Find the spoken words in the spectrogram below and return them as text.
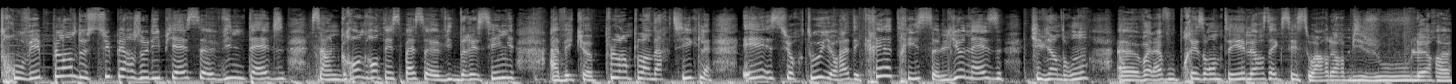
trouver plein de super jolies pièces vintage. C'est un grand, grand espace euh, vide dressing avec euh, plein, plein d'articles. Et surtout, il y aura des créatrices lyonnaises qui viendront voilà, vous présenter leurs accessoires, leurs bijoux, leurs,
